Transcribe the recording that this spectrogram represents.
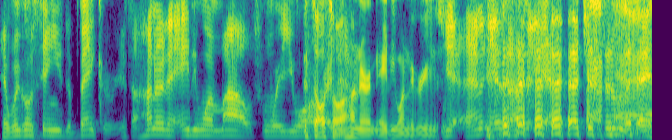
and we're gonna send you to Baker. It's 181 miles from where you are. It's also right now." 181 degrees. Yeah, and it's 100 yeah, Just to say.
